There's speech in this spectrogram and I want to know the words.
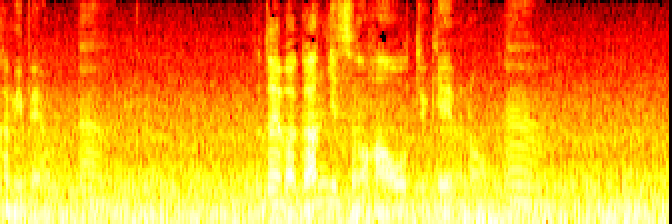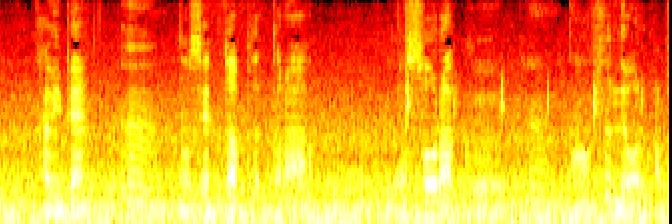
紙ペンは。うん。例えば「元日の覇王」っていうゲームのうん紙ペンうん。のセットアップだったらおそらくうん。何分で終わるかな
